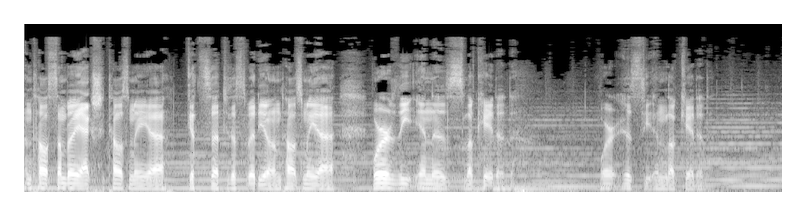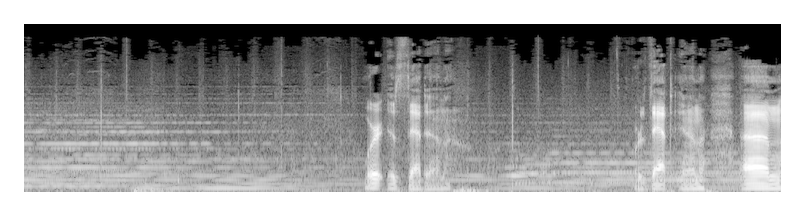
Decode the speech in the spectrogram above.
until somebody actually tells me, uh, gets uh, to this video and tells me uh, where the inn is located. Where is the inn located? Where is that in? Or that in? Um,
